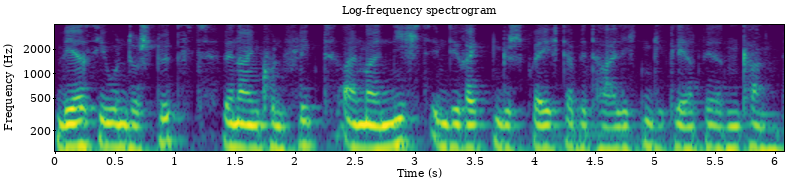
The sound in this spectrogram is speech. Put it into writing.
wer sie unterstützt, wenn ein Konflikt einmal nicht im direkten Gespräch der Beteiligten geklärt werden kann.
